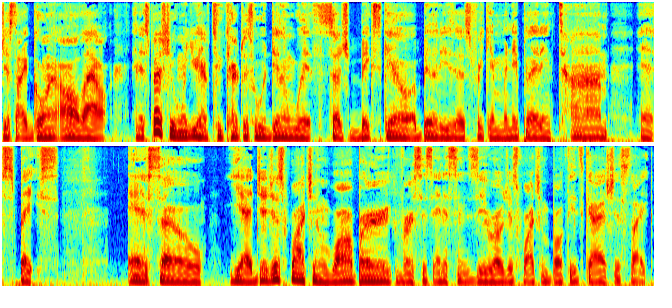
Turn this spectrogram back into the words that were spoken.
just like going all out. And especially when you have two characters who are dealing with such big scale abilities as freaking manipulating time and space. And so, yeah, just watching Wahlberg versus Innocent Zero, just watching both these guys just like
